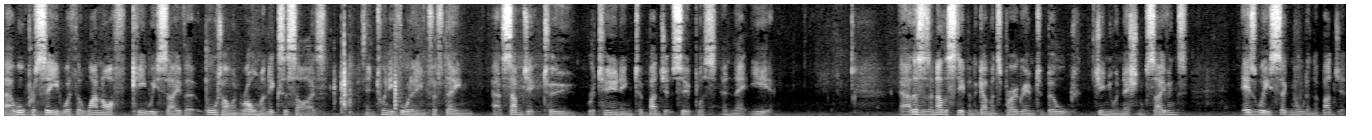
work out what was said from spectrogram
uh, will proceed with a one off KiwiSaver auto enrolment exercise in 2014 15, uh, subject to returning to budget surplus in that year. Uh, this is another step in the government's program to build genuine national savings. As we signalled in the budget.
